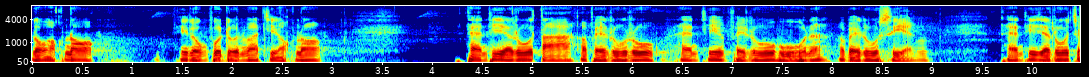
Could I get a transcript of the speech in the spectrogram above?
หลงออกนอก ที่หลวงปู่ดูลว่าจิตออกนอก แทนที่จะรู้ตาก็ไปรู้รูป แทนที่ไปรู้หูนะก็ไปรู้เสียง แทนที่จะรู้จ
